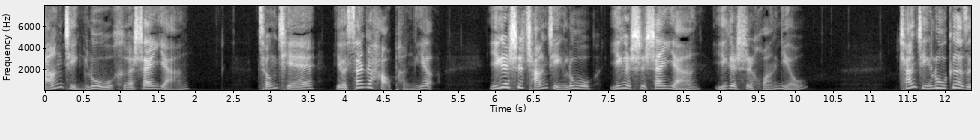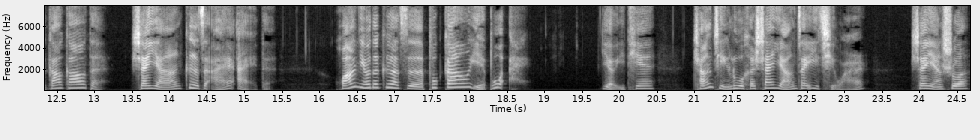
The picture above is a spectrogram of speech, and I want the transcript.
长颈鹿和山羊。从前有三个好朋友，一个是长颈鹿，一个是山羊，一个是黄牛。长颈鹿个子高高的，山羊个子矮矮的，黄牛的个子不高也不矮。有一天，长颈鹿和山羊在一起玩，山羊说：“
